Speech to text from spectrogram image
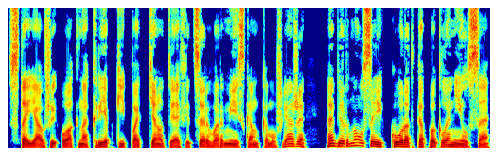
Стоявший у окна крепкий, подтянутый офицер в армейском камуфляже обернулся и коротко поклонился.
